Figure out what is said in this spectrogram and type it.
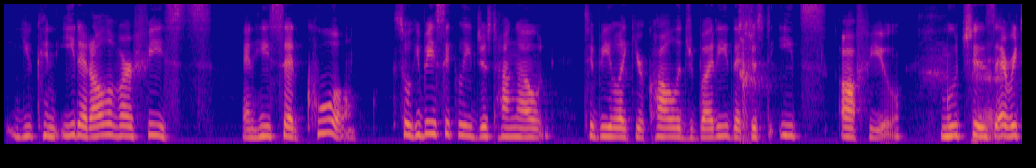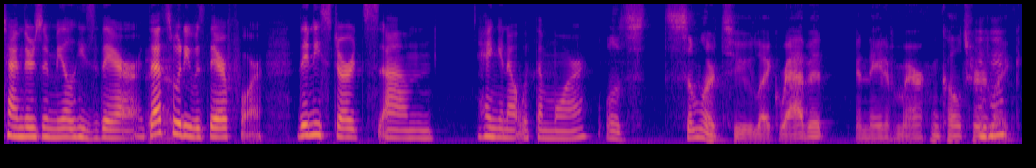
"You can eat at all of our feasts," and he said, "Cool." So he basically just hung out to be like your college buddy that just eats off you. Mooches every time there's a meal, he's there. That's what he was there for. Then he starts um, hanging out with them more. Well, it's similar to like rabbit in Native American culture. Mm-hmm. Like,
